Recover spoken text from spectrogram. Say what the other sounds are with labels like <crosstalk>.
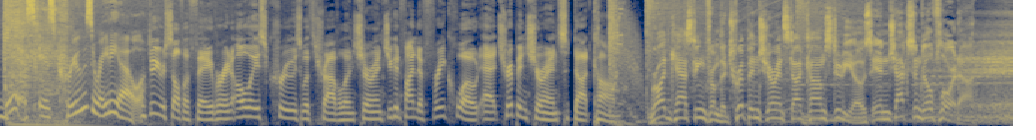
This is Cruise Radio. Do yourself a favor and always cruise with travel insurance. You can find a free quote at tripinsurance.com. Broadcasting from the tripinsurance.com studios in Jacksonville, Florida.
